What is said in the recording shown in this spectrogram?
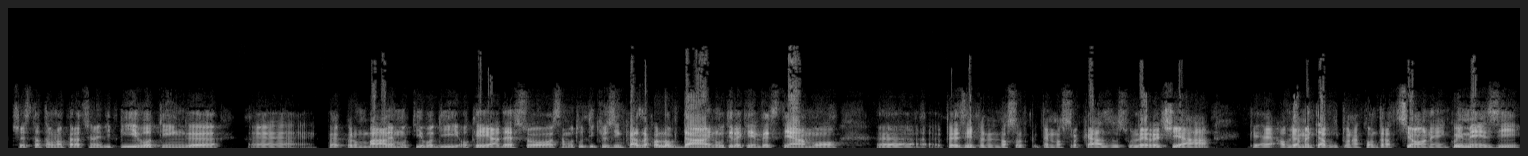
c'è stata un'operazione di pivoting eh, per, per, un banale motivo di, ok, adesso siamo tutti chiusi in casa con lockdown, inutile che investiamo, eh, per esempio nel nostro, nel nostro caso, sull'RCA, che ovviamente ha avuto una contrazione in quei mesi,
